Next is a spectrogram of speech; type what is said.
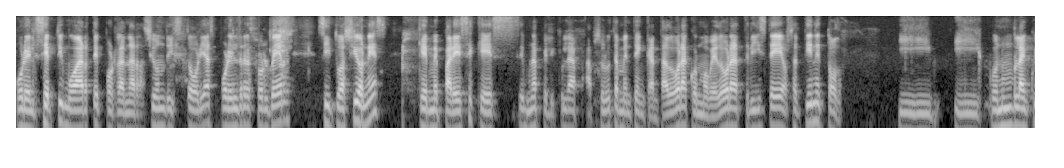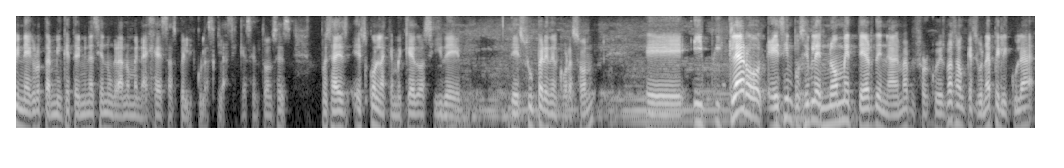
por el séptimo arte, por la narración de historias, por el resolver situaciones, que me parece que es una película absolutamente encantadora, conmovedora, triste, o sea, tiene todo y, con un blanco y negro también que termina siendo un gran homenaje a esas películas clásicas. Entonces, pues es, con la que me quedo así de, de súper en el corazón. Eh, y, claro, es imposible no meter The Nightmare Before Christmas, aunque sea una película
